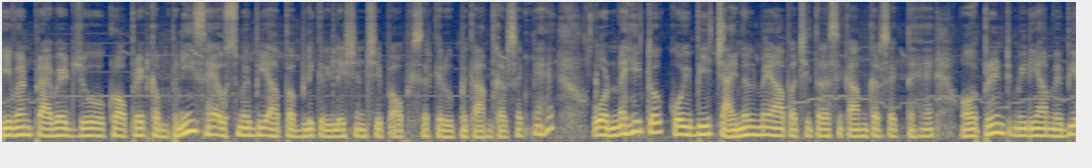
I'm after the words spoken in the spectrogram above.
इवन प्राइवेट जो कॉपरेट कंपनीज़ है, उसमें भी आप पब्लिक रिलेशनशिप ऑफिसर के रूप में काम कर सकते हैं। और नहीं तो कोई भी चैनल में आप अच्छी तरह से काम कर सकते हैं और प्रिंट मीडिया में भी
